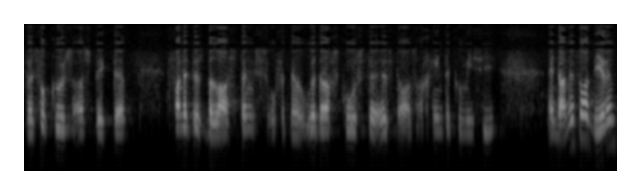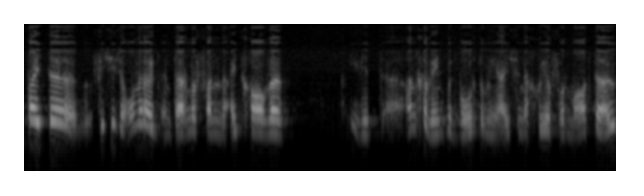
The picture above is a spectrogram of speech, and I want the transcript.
wisselkoers aspekte van dit is belastings of dit nou oordragskoste is, daar's agentekommissie. En dan is daar derentyd 'n fisiese onderhoud in terme van uitgawe jy weet uh, aangewend moet word om die huis in 'n goeie formaat te hou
